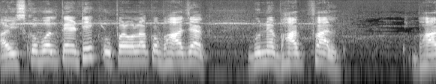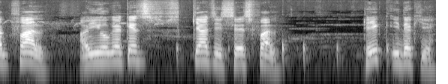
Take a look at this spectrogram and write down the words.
और इसको बोलते हैं ठीक, ऊपर वाला को भाजक गुने भागफल। भागफल। और ये हो गया किस, क्या चीज़? शेषफल। ठीक, ये देखिए।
